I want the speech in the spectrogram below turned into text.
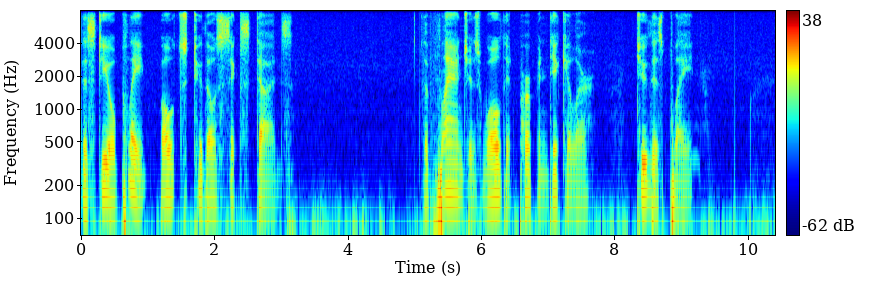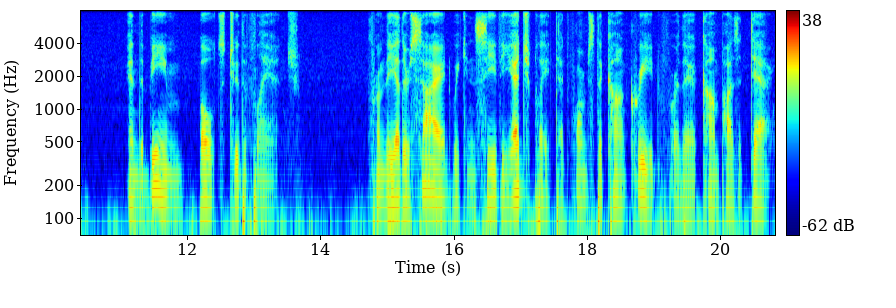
The steel plate bolts to those six studs. The flange is welded perpendicular to this plate and the beam bolts to the flange. From the other side, we can see the edge plate that forms the concrete for the composite deck.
